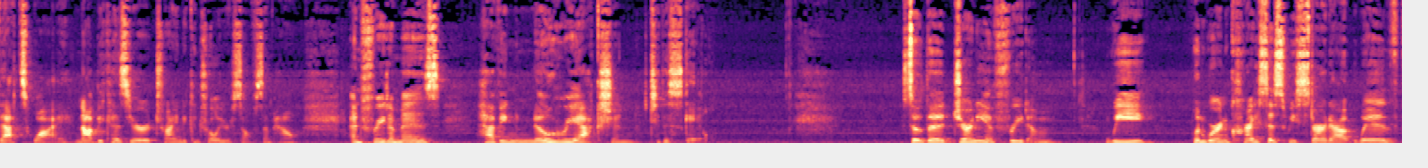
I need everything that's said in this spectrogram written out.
that's why, not because you're trying to control yourself somehow. And freedom is having no reaction to the scale. So the journey of freedom, we when we're in crisis, we start out with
